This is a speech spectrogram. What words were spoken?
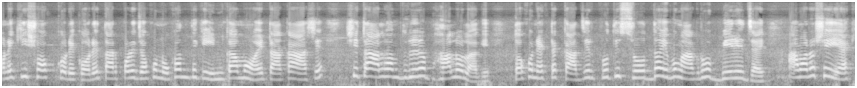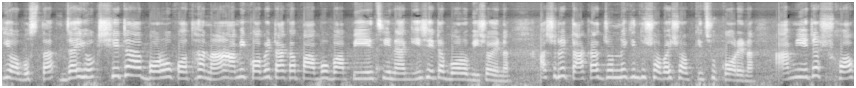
অনেকেই শখ করে করে। তারপরে যখন ওখান থেকে ইনকাম হয়, টাকা আসে, সেটা আলহামদুলিল্লাহ ভালো লাগে। তখন একটা কাজের প্রতি শ্রদ্ধা এবং আগ্রহ বেড়ে যায়। আমারও সেই একই অবস্থা। যাই হোক, সেটা বড় কথা না। আমি কবে টাকা পাবো বা পেয়েছি নাকি সেটা বড় বিষয় না। আসলে টাকার জন্য কিন্তু সবাই সব কিছু করে না। আমি এটা শখ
